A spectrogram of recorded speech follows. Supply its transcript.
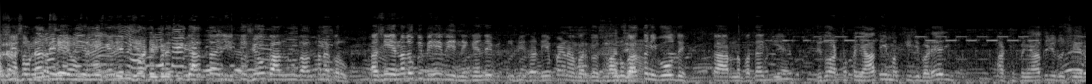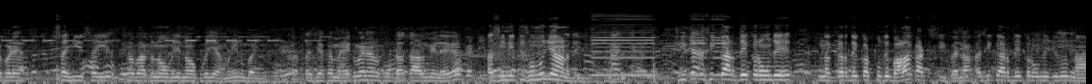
ਅਸੀਂ ਤੁਹਾਡਾ ਬਿਹੇਵੀਅਰ ਨਹੀਂ ਕਹਿੰਦੇ ਵੀ ਤੁਹਾਡੇ ਪ੍ਰਤੀ ਗਲਤ ਆ ਜੀ। ਤੁਸੀਂ ਉਹ ਗੱਲ ਨੂੰ ਗਲਤ ਨਾ ਕਰੋ। ਅਸੀਂ ਇਹਨਾਂ ਦਾ ਕੋਈ ਬਿਹੇਵੀਅਰ ਨਹੀਂ ਕਹਿੰਦੇ ਵੀ ਤੁਸੀਂ ਸਾਡੀਆਂ ਭੈਣਾਂ ਵਰਗੇ ਤੁਹਾਨੂੰ ਗਲਤ ਨਹੀਂ ਬੋਲਦੇ। ਕਾਰਨ ਪਤਾ ਕੀ ਹੈ ਜਦੋਂ 850 ਤੇ ਮੱਕੀ 'ਚ ਵੜਿਆ ਜੀ 8:50 ਤੇ ਜਦੋਂ ਸ਼ੇਰ ਬੜਿਆ ਸਹੀ ਸਹੀ ਸਵਾ ਕੁ 9 ਵਜੇ 9 ਵਜੇ ਅਮਣੀ ਨੂੰ ਬਾਈ ਨੂੰ ਫੋਨ ਕਰਤਾ ਸੀ ਕਿ ਮਹਿਕਮੇ ਨਾਲ ਤੁਹਾਡਾ ਤਾਲਮੇਲ ਹੈਗਾ ਅਸੀਂ ਨਹੀਂ ਤੇ ਤੁਹਾਨੂੰ ਜਾਣਦੇ। ਠੀਕ ਹੈ ਅਸੀਂ ਕਰਦੇ ਕਰਾਉਂਦੇ ਨਗਰ ਦੇ ਕੱਟੂ ਤੇ ਬਾਹਲਾ ਕੱਟ ਸੀ ਪਹਿਲਾਂ ਅਸੀਂ ਕਰਦੇ ਕਰਾਉਂਦੇ ਜਦੋਂ ਨਾ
